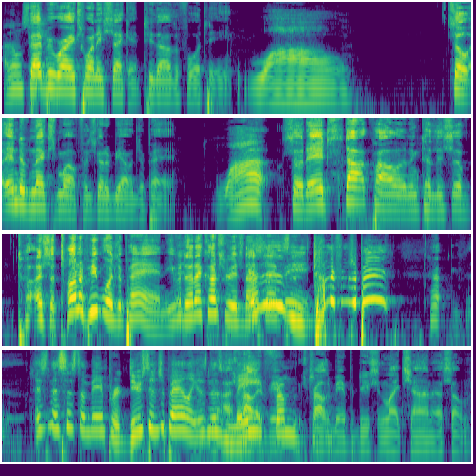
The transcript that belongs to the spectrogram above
I don't see. February twenty second, two thousand fourteen. Wow. So end of next month, it's going to be out in Japan. Why? So they're stockpiling because it's a it's a ton of people in Japan, even though that country is not Isn't that this big. coming from Japan? Isn't this system being produced in Japan? Like, isn't this Nah, it's probably made being- from? It's probably being produced in like China or something.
